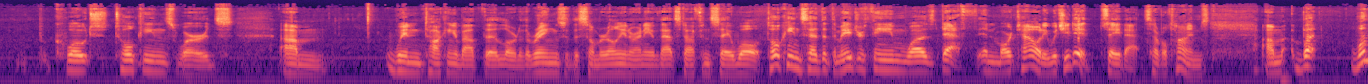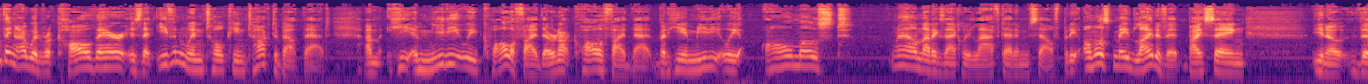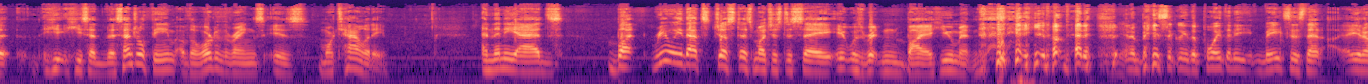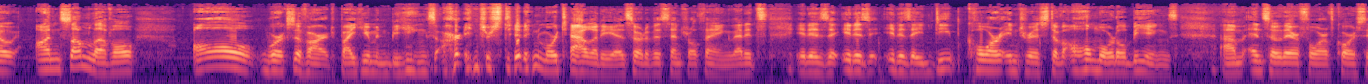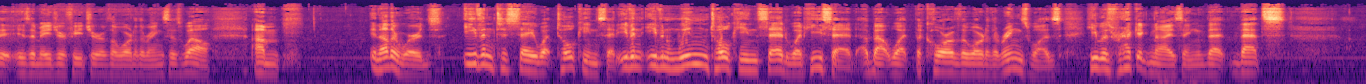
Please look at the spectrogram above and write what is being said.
quote Tolkien's words um, when talking about the Lord of the Rings or the Silmarillion or any of that stuff and say, well, Tolkien said that the major theme was death and mortality, which he did say that several times. Um, but one thing I would recall there is that even when Tolkien talked about that, um, he immediately qualified that, or not qualified that, but he immediately almost, well, not exactly laughed at himself, but he almost made light of it by saying, you know, the he he said the central theme of the Lord of the Rings is mortality, and then he adds. But really, that's just as much as to say it was written by a human. you know that. Is, yeah. You know, basically, the point that he makes is that you know, on some level, all works of art by human beings are interested in mortality as sort of a central thing. That it's it is it is it is a deep core interest of all mortal beings, um, and so therefore, of course, it is a major feature of the Lord of the Rings as well. Um, in other words, even to say what Tolkien said, even even when Tolkien said what he said about what the core of the Lord of the Rings was, he was recognizing that that's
